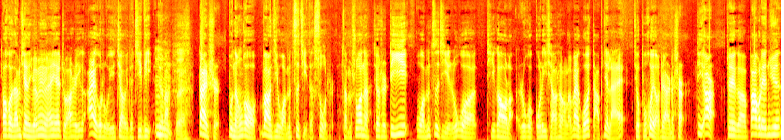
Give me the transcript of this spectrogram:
包括咱们现在圆明园也主要是一个爱国主义教育的基地，对吧？嗯对，但是不能够忘记我们自己的素质。怎么说呢？就是第一，我们自己如果提高了，如果国力强盛了，外国打不进来，就不会有这样的事儿。第二，这个八国联军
